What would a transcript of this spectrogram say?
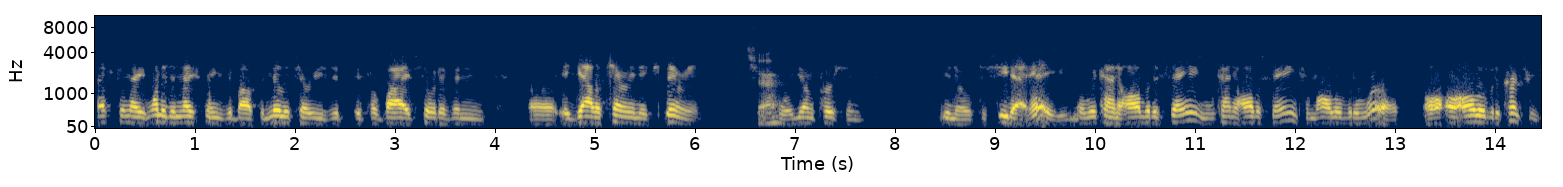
that's tonight one of the nice things about the military is it, it provides sort of an uh, egalitarian experience sure. for a young person you know to see that hey you know, we're kind of all the same we're kind of all the same from all over the world all, all over the country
